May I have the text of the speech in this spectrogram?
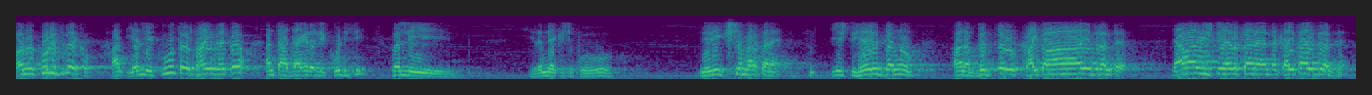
ಅವನು ಕೂಡಿಸಬೇಕು. ಅಂತ ಎಲ್ಲಿ ಕೂತು ಸಾಯಬೇಕು ಅಂತ ಆ ಜಾಗದಲ್ಲಿ ಕೂಡಿಸಿ, ಕೊಲ್ಲಿ ಹಿರಣ್ಯಕಶಿಪು ನಿರೀಕ್ಷೆ ಮಾಡ್ತಾನೆ. ಇಷ್ಟು ಹೇಳಿದ್ದನ್ನು ಅವನ ಭಕ್ತರು ಕಾಯ್ತಾ ಇದ್ರಂತೆ. ಯಾವಾಗ ಇಷ್ಟು ಹೇಳ್ತಾನೆ ಅಂತ ಕಾಯ್ತಾ ಇದ್ರಂತೆ.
